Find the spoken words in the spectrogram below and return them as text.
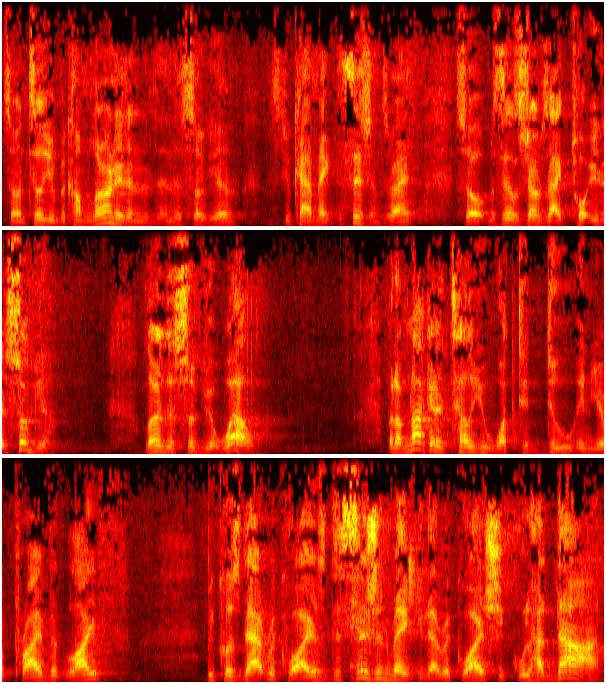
So until you become learned in the, in the Sugya, you can't make decisions, right? So, Mr. Hashem says, I taught you the Sugya. Learn the Sugya well. But I'm not going to tell you what to do in your private life because that requires decision making. That requires shikul hadat.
